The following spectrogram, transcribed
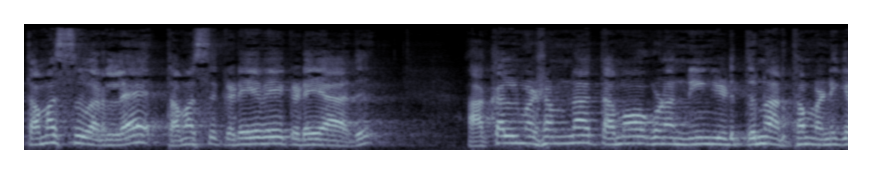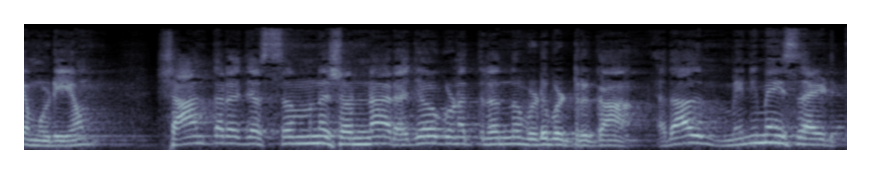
தமசு வரல. தமசு கிடையவே கிடையாது. அகல்மஷம்னா தமோ குணம் நீங்கிடுத்துன்னு அர்த்தம் பண்ணிக்க முடியும். சாந்தரஜசம்னு சொன்னா ரஜோகுணத்திலிருந்து விடுபட்டிருக்கான். அதாவது மினிமைஸ் ஆயிடுது.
